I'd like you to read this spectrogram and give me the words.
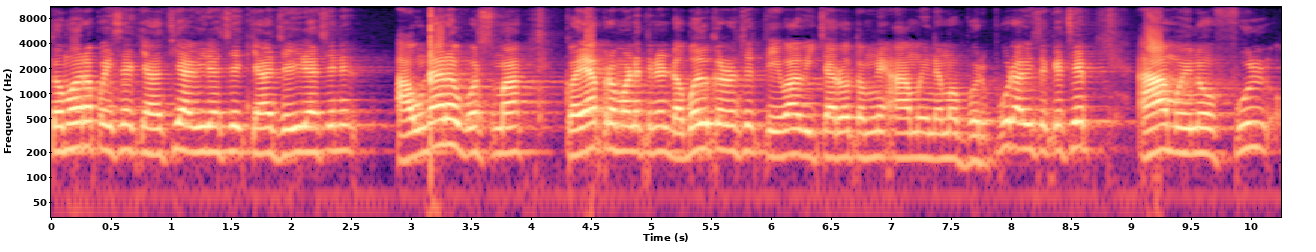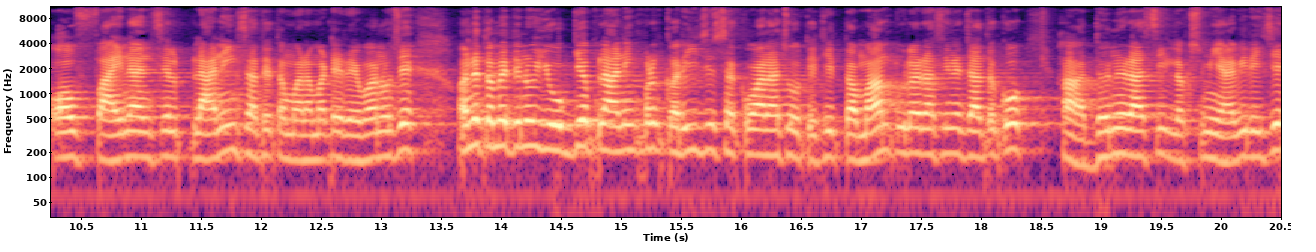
તમારા પૈસા ક્યાંથી આવી રહ્યા છે, ક્યાં જઈ રહ્યા છે ને આવનારા વર્ષમાં કયા પ્રમાણે તેને ડબલ કરવાનો છે તેવા વિચારો તમને આ મહિનામાં ભરપૂર આવી શકે છે. આ મહિનો ફૂલ ઓફ ફાઇનાન્શિયલ પ્લાનિંગ સાથે તમારા માટે રહેવાનો છે અને તમે તેનું યોગ્ય પ્લાનિંગ પણ કરી જ શકવાના છો. તેથી તમામ તુલા રાશિના જાતકો, હા, ધન રાશિ લક્ષ્મી આવી રહી છે.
